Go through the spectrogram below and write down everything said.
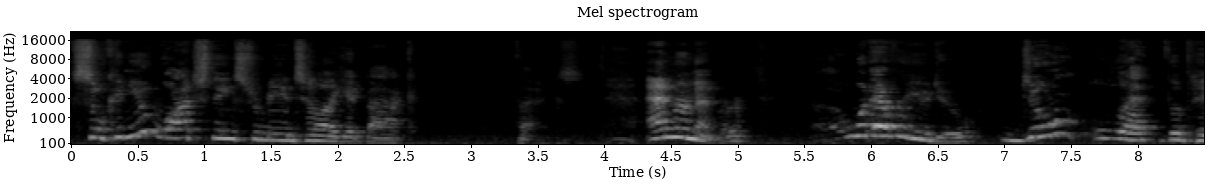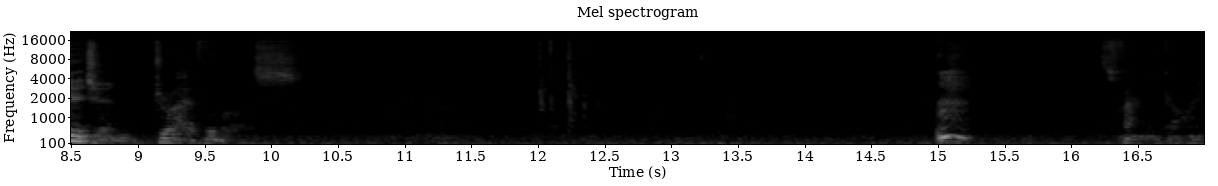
so can you watch things for me until I get back? Thanks. And remember, uh, whatever you do, don't let the pigeon drive the bus. It's finally going.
